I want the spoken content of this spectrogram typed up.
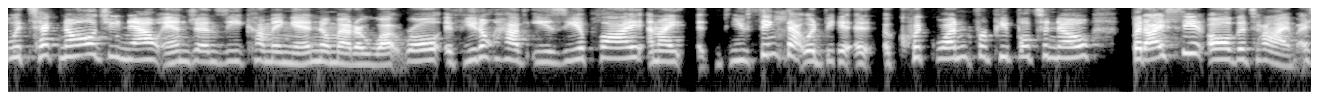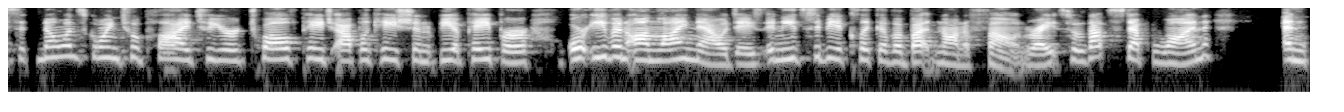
with technology now and Gen Z coming in, no matter what role, if you don't have easy apply, and I, you think that would be a, a, quick one for people to know, but I see it all the time. I said, no one's going to apply to your 12 page application via paper or even online nowadays. It needs to be a click of a button on a phone, right? So that's step one. And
